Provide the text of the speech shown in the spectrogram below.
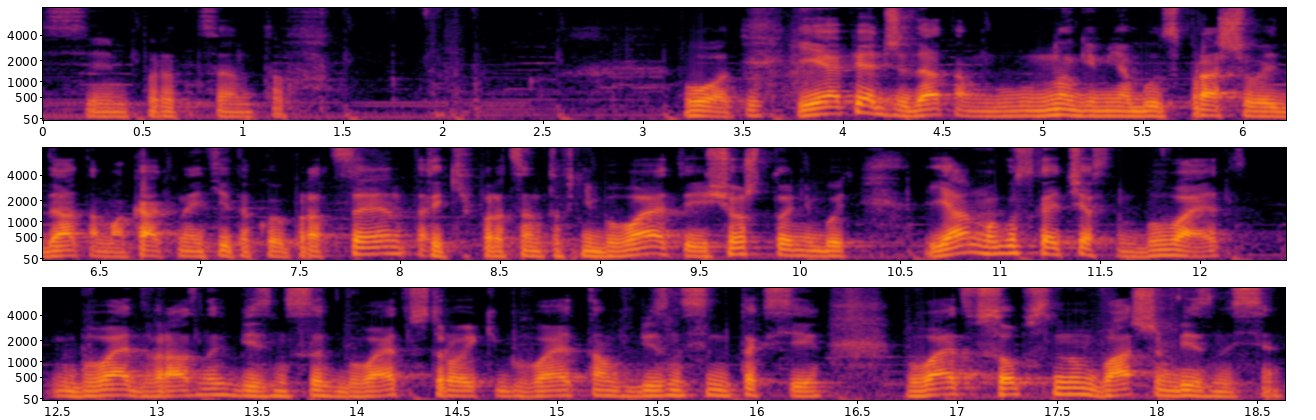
7 процентов вот. И опять же, да, там многие меня будут спрашивать, да, там, а как найти такой процент? Таких процентов не бывает и еще что-нибудь. Я могу сказать честно, бывает. Бывает в разных бизнесах, бывает в стройке, бывает там в бизнесе на такси, бывает в собственном вашем бизнесе.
